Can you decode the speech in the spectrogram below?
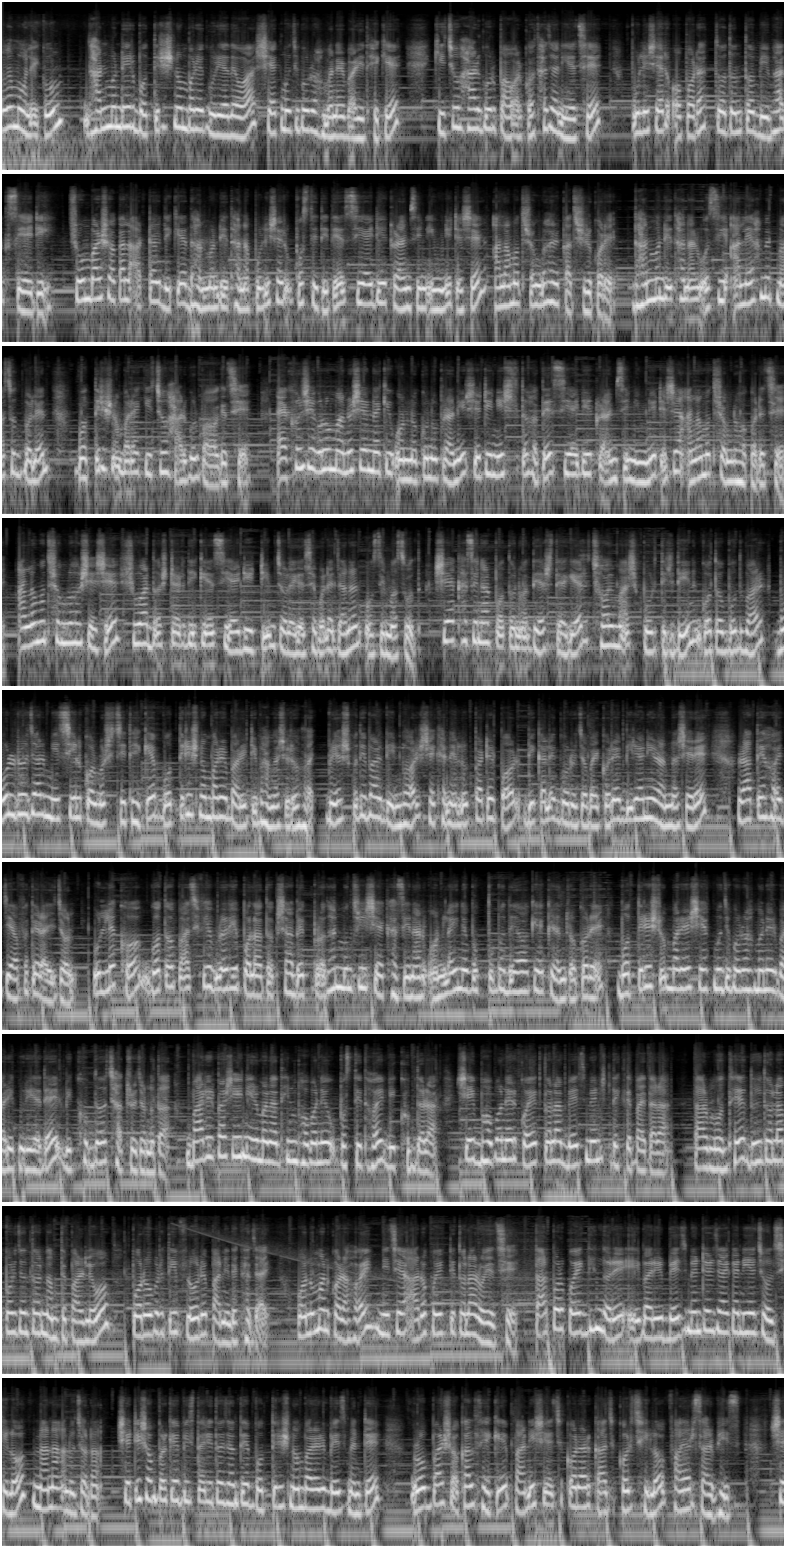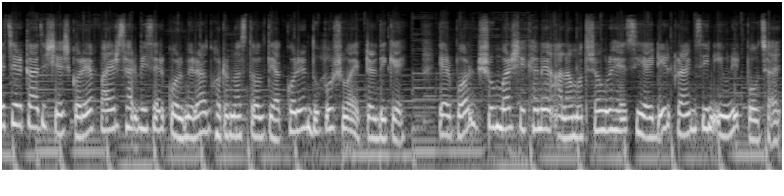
আসসালামু আলাইকুম। ধানমন্ডির বত্রিশ নম্বরে গুড়িয়ে দেওয়া শেখ মুজিবুর রহমানের বাড়ি থেকে কিছু হাড়গুড় পাওয়ার কথা জানিয়েছে পুলিশের অপরাধ তদন্ত বিভাগ সিআইডি। সোমবার সকাল আটটার দিকে ধানমন্ডি থানা পুলিশের উপস্থিতিতে সিআইডি ক্রাইম সিন ইউনিট এসে আলামত সংগ্রহের কাজ শুরু করে। ধানমন্ডি থানার ওসি আলী আহমেদ মাসুদ বলেন, বত্রিশ নম্বরে কিছু হাড়গোড় পাওয়া গেছে। এখন সেগুলো মানুষের নাকি অন্য কোনো প্রাণীর, সেটি নিশ্চিত হতে সিআইডি ক্রাইম সিন ইউনিট এসে আলামত সংগ্রহ করেছে। আলামত সংগ্রহ শেষে সোয়া দশটার দিকে সিআইডি টিম চলে গেছে বলে জানান ওসি মাসুদ। শেখ হাসিনার পতন ও দেশ ত্যাগের ছয় মাস পূর্তির দিন গত বুধবার বুলডোজার মিছিল কর্মসূচি থেকে বত্রিশ নম্বরের বাড়িটি ভাঙা শুরু হয়। বৃহস্পতিবার দিনভর সেখানে লুটপাটের পর বিকালে গরু জবাই করে বিরিয়ানি রান্না সেরে রাতে হয় জিয়াফতের আয়োজন। উল্লেখ্য, গত পাঁচ ফেব্রুয়ারি পলাতক সাবেক প্রধানমন্ত্রী শেখ হাসিনার অনলাইনে বক্তব্য দেওয়াকে কেন্দ্র করে বত্রিশ নম্বরে শেখ মুজিবুর রহমানের বাড়ি ঘুরিয়ে দেয় বিক্ষুব্ধ ছাত্র জনতা। বাড়ির পাশেই নির্মাণাধীন ভবনে উপস্থিত হয় বিক্ষুব্ধরা। সেই ভবনের কয়েকতলা বেসমেন্ট দেখতে পায় তারা। তার মধ্যে দুই তলা পর্যন্ত নামতে পারলেও পরবর্তী ফ্লোরে পানি দেখা যায়। অনুমান করা হয়, নিচে আরও কয়েকটি তলা রয়েছে। তারপর কয়েকদিন ধরে এই বাড়ির বেজমেন্টের জায়গা নিয়ে চলছিল নানা আলোচনা। সেটি সম্পর্কে বিস্তারিত জানতে বত্রিশ নম্বরের বেজমেন্টে রোববার সকাল থেকে পানি সেচ করার কাজ করছিল ফায়ার সার্ভিস। সেচের কাজ শেষ করে ফায়ার সার্ভিসের কর্মীরা ঘটনাস্থল ত্যাগ করেন দুপুর সোয়া একটার দিকে। এরপর সোমবার সেখানে আলামত সংগ্রহে সিআইডির ক্রাইম সিন ইউনিট পৌঁছায়।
